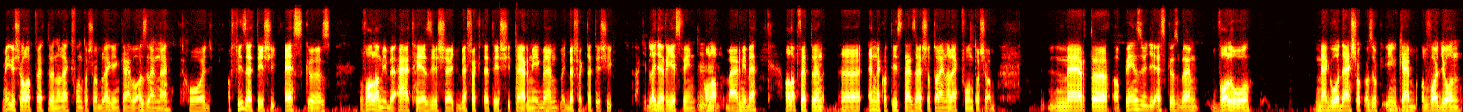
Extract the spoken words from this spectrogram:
mégis alapvetően a legfontosabb leginkább az lenne, hogy a fizetési eszköz valamibe áthelyezése egy befektetési termékben, vagy befektetési legyen részvény, uh-huh. alap, bármibe, alapvetően ennek a tisztázása talán a legfontosabb. Mert a pénzügyi eszközben való megoldások azok inkább a vagyon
